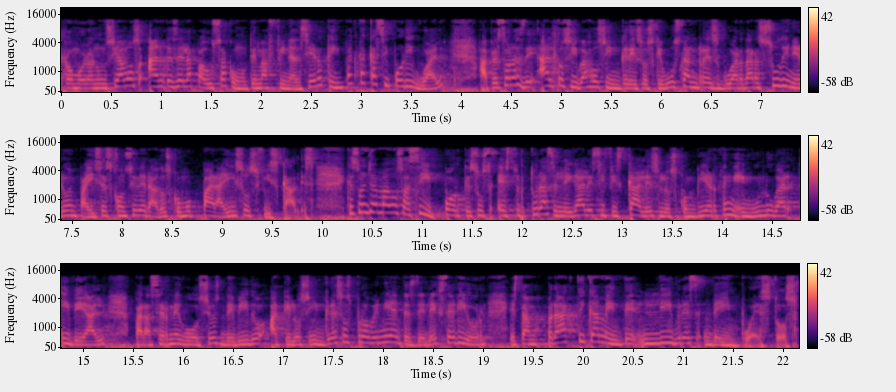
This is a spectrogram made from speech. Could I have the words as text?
360, como lo anunciamos antes de la pausa, con un tema financiero que impacta casi por igual a personas de altos y bajos ingresos que buscan resguardar su dinero en países considerados como paraísos fiscales, que son llamados así porque sus estructuras legales y fiscales los convierten en un lugar ideal para hacer negocios debido a que los ingresos provenientes del exterior están prácticamente libres de impuestos.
